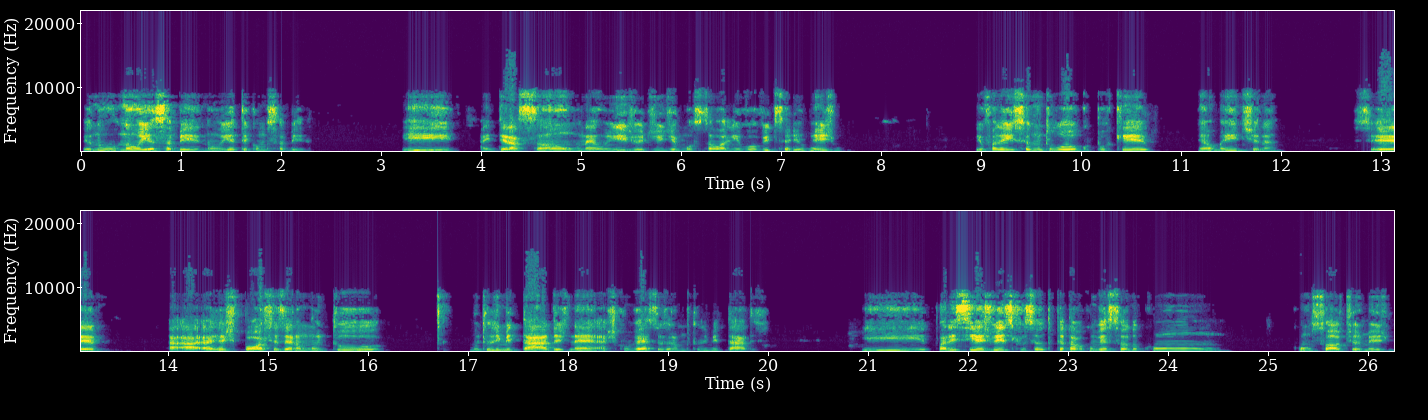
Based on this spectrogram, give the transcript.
Eu não, não ia saber, não ia ter como saber. E a interação, né, o nível de, de emoção ali envolvido seria o mesmo. E eu falei, isso é muito louco, porque realmente, né? Se, a, as respostas eram muito muito limitadas, né? As conversas eram muito limitadas. E parecia às vezes que você que eu estava conversando com com software mesmo.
